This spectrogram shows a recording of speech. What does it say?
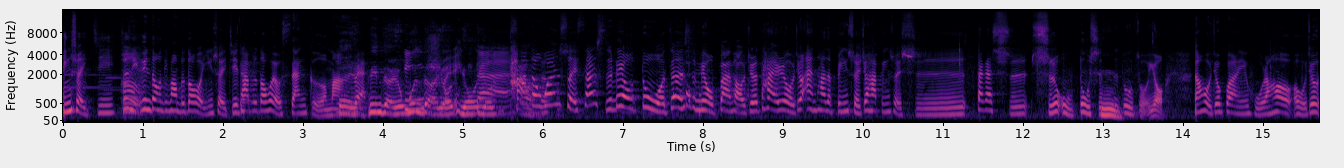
饮水机，就是你运动的地方不是都有饮水机，它不是都会有三格吗？对，有冰的，有温的，有有有。它的温水三十六度，我真的是没有办法，我觉得太热，我就按它的冰水，就它冰水十大概十十五度、十四度左右，然后我就灌了一壶，然后呃我就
